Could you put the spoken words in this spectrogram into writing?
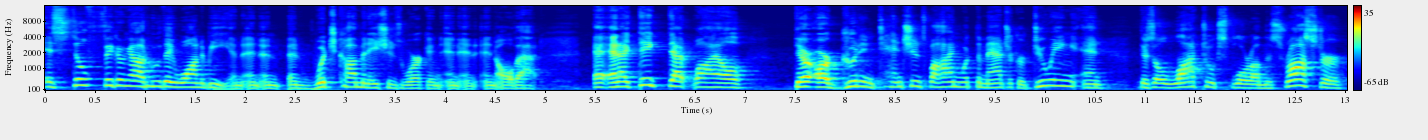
is still figuring out who they want to be and and, and, and which combinations work and, and, and, and all that. And, and I think that while there are good intentions behind what the Magic are doing and there's a lot to explore on this roster,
